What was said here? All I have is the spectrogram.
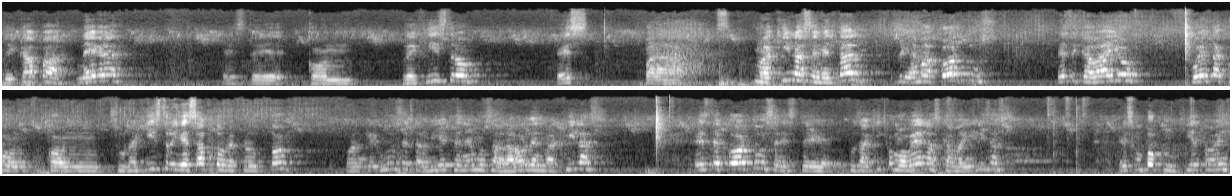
de capa negra, este, con registro, es para maquila cemental, se llama Portus. Este caballo cuenta con, con su registro y es apto reproductor. Para que guste también tenemos a la orden Maquilas. Este Portus, este, pues aquí como ven las caballerizas, es un poco inquieto él.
